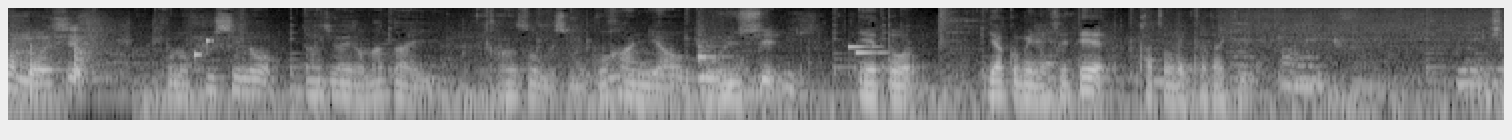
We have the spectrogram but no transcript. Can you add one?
ご飯も美味しい。この節の味わいがまたいい。乾燥節もご飯に合う美味しい。えっ、と薬味乗せてかつおのたたき。よい。し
